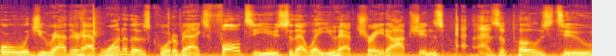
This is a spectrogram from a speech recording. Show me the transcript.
or would you rather have one of those quarterbacks fall to you so that way you have trade options as opposed to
